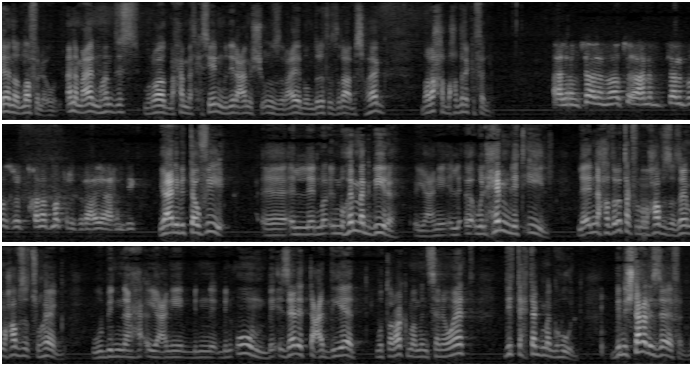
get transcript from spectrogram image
كان الله في العون. أنا معايا المهندس مراد محمد حسين مدير عام الشؤون الزراعية بمديريه الزراعة بسوهاج. برحب بحضرتك يا فندم. أهلا وسهلا أهلا وسهلا باسره قناة مصر الزراعية. أهلا بيك. يعني بالتوفيق. آه، المهمة كبيرة. يعني والحمل تقيل. لأن حضرتك في محافظة زي محافظة سوهاج وبن يعني بن بنقوم بإزالة تعديات متراكمة من سنوات دي بتحتاج مجهود. بنشتغل إزاي يا فندم؟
